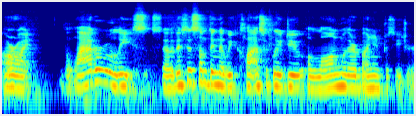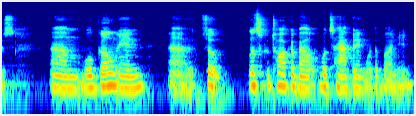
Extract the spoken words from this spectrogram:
All right, the lateral release. So this is something that we classically do along with our bunion procedures. Um, we'll go in. Uh, so let's talk about what's happening with a bunion.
